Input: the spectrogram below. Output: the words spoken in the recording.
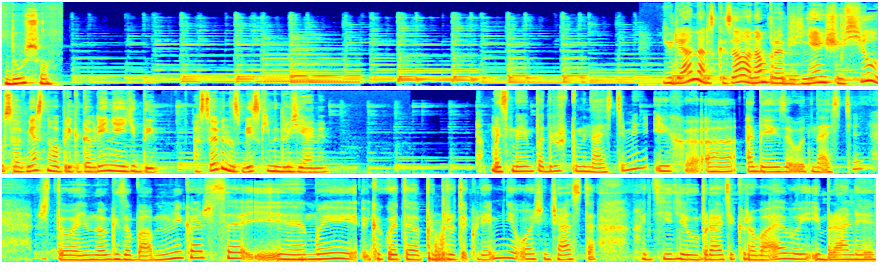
душу. Юлиана рассказала нам про объединяющую силу совместного приготовления еды, особенно с близкими друзьями. Мы с моими подружками Настями, их э, обеих зовут Настя, что немного забавно, мне кажется. И мы какой-то промежуток времени очень часто ходили в братья Караваевы и брали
